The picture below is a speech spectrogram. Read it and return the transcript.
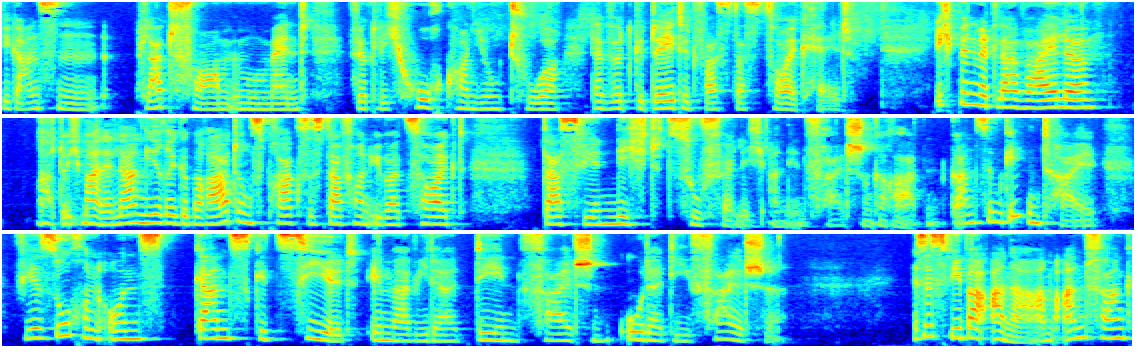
die ganzen Plattformen im Moment wirklich Hochkonjunktur. Da wird gedatet, was das Zeug hält. Ich bin mittlerweile auch durch meine langjährige Beratungspraxis davon überzeugt, dass wir nicht zufällig an den Falschen geraten. Ganz im Gegenteil, wir suchen uns ganz gezielt immer wieder den Falschen oder die Falsche. Es ist wie bei Anna. Am Anfang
